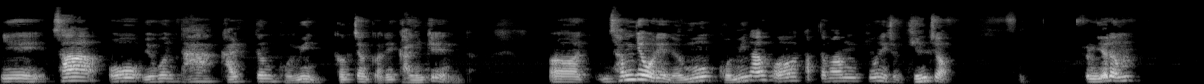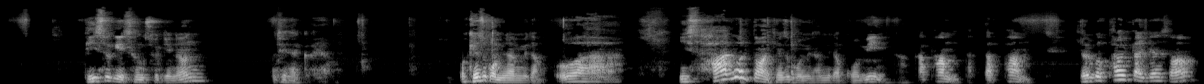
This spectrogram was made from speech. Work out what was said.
이 4, 5, 6은 다 갈등, 고민, 걱정거리, 갈림길입니다. 어, 3개월이 너무 고민하고 답답한 기운이 좀 길죠. 그럼 여름 비수기, 성수기는 어떻게 될까요? 어, 계속 고민합니다. 우와, 이 4개월 동안 계속 고민합니다. 고민, 갑갑함, 답답함. 결국 8월달 돼서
